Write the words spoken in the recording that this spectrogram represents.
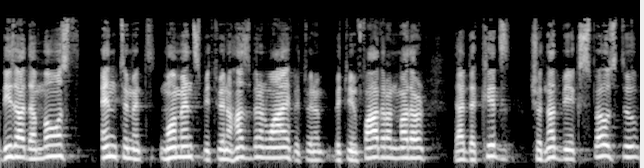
these are the most intimate moments between a husband and wife, between, between father and mother, that the kids should not be exposed to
